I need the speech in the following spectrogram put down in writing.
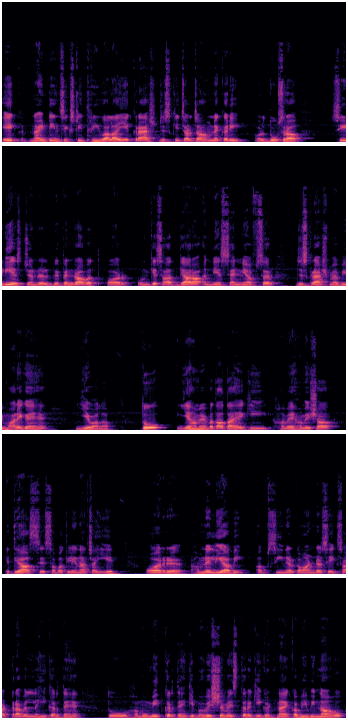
एक 1963 वाला ये क्रैश जिसकी चर्चा हमने करी, और दूसरा सीडीएस जनरल बिपिन रावत और उनके साथ 11 अन्य सैन्य अफसर जिस क्रैश में अभी मारे गए हैं, ये वाला। तो ये हमें बताता है कि हमें हमेशा इतिहास से सबक लेना चाहिए और हमने लिया भी। अब सीनियर कमांडर से एक साथ ट्रैवल नहीं करते हैं तो हम उम्मीद करते हैं कि भविष्य में इस तरह की घटनाएँ कभी भी ना हो।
